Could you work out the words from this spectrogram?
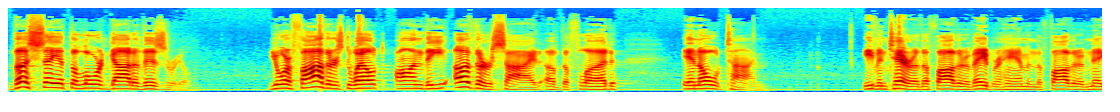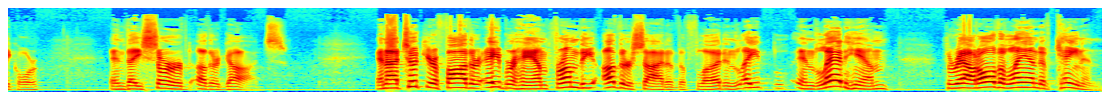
Thus saith the Lord God of Israel your fathers dwelt on the other side of the flood in old time, even Terah, the father of Abraham and the father of Nahor, and they served other gods. And I took your father Abraham from the other side of the flood and, laid, and led him throughout all the land of Canaan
